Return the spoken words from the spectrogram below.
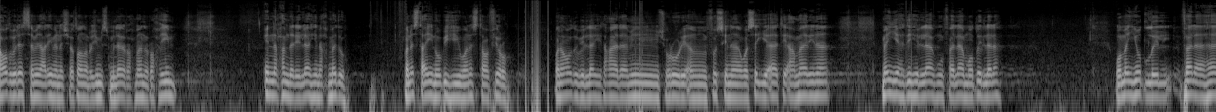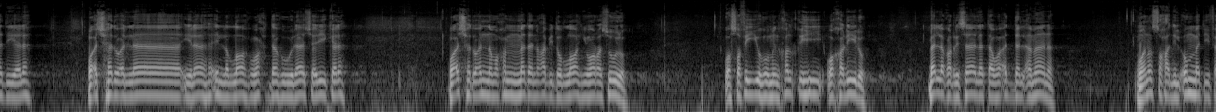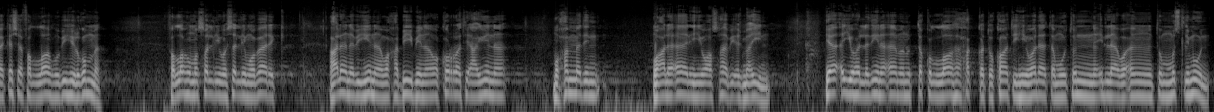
أعوذ بالله السميع العليم من الشيطان الرجيم. بسم الله الرحمن الرحيم. إن الحمد لله نحمده ونستعين به ونستغفره ونعوذ بالله تعالى من شرور أنفسنا وسيئات أعمالنا. من يهده الله فلا مضل له ومن يضلل فلا هادي له وأشهد أن لا إله إلا الله وحده لا شريك له وأشهد أن محمدا عبد الله ورسوله. وصفيه من خلقه وخليله. بلغ الرسالة وأدى الأمانة. ونصح للأمة فكشف الله به الغمة. فاللهم صل وسلم وبارك على نبينا وحبيبنا وقرة أعيننا محمد وعلى آله وأصحابه أجمعين. يا أيها الذين آمنوا اتقوا الله حق تقاته ولا تموتن إلا وأنتم مسلمون.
